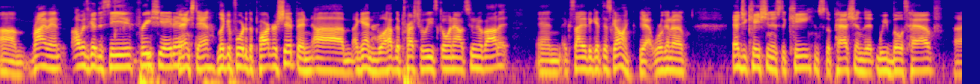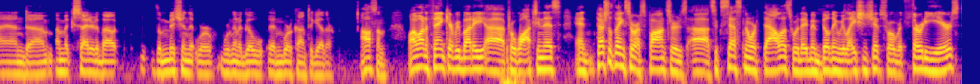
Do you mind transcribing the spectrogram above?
Um, Brian, man, always good to see you. Appreciate it. Thanks, Dan. Looking forward to the partnership. And um, again, we'll have the press release going out soon about it and excited to get this going. Yeah, we're going to education is the key. It's the passion that we both have, and um, I'm excited about the mission that we're we're going to go and work on together. Awesome. Well, I want to thank everybody uh, for watching this, and special thanks to our sponsors, uh, Success North Dallas, where they've been building relationships for over 30 years,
